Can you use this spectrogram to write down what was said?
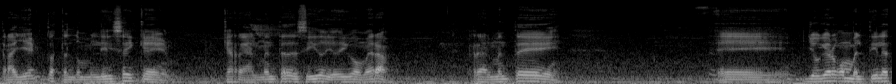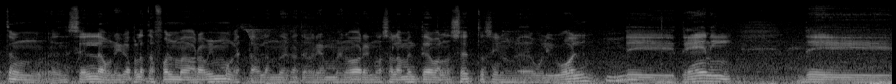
trayecto hasta el 2016 que, que realmente decido, yo digo, mira, realmente eh, yo quiero convertir esto en, en ser la única plataforma ahora mismo que está hablando de categorías menores, no solamente de baloncesto, sino que de voleibol, de tenis, de,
